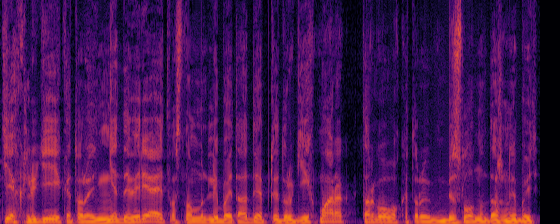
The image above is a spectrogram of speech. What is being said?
Тех людей, которые не доверяют, в основном либо это адепты других марок торговых, которые, безусловно, должны быть,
